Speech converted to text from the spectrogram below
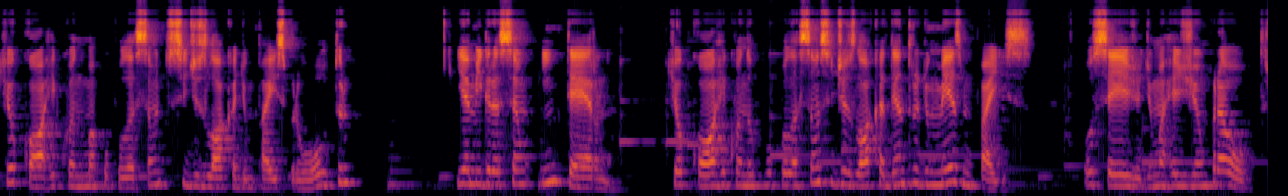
que ocorre quando uma população se desloca de um país para o outro e a migração interna, que ocorre quando a população se desloca dentro de um mesmo país, ou seja, de uma região para outra.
